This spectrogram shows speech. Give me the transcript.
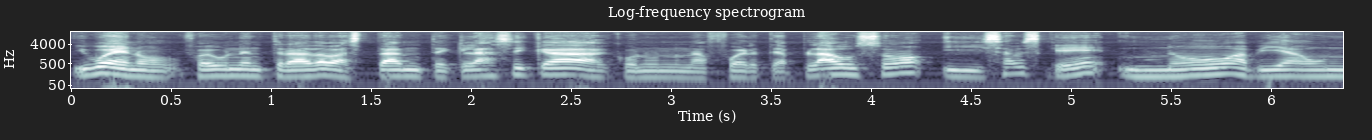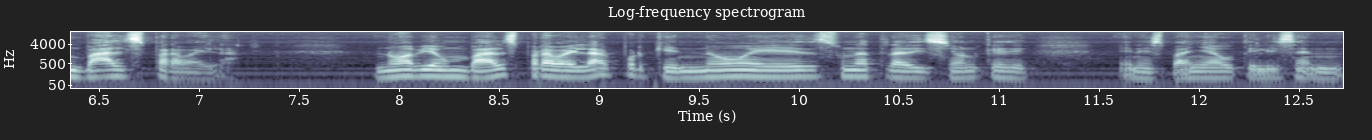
Y bueno, fue una entrada bastante clásica, con una fuerte aplauso. Y sabes qué, no había un vals para bailar. No había un vals para bailar porque no es una tradición que en España utilicen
